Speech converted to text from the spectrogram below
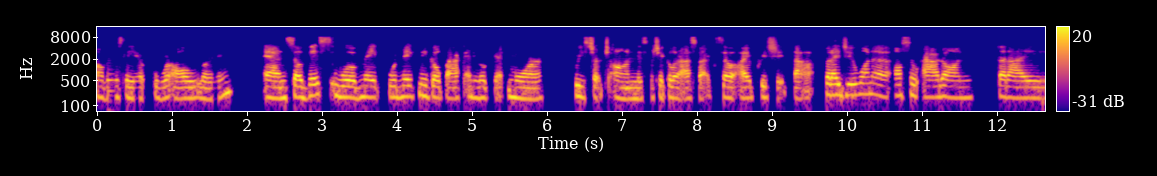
obviously we're all learning. And so this would make would make me go back and look at more research on this particular aspect. So i appreciate that. But i do want to also add on that i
